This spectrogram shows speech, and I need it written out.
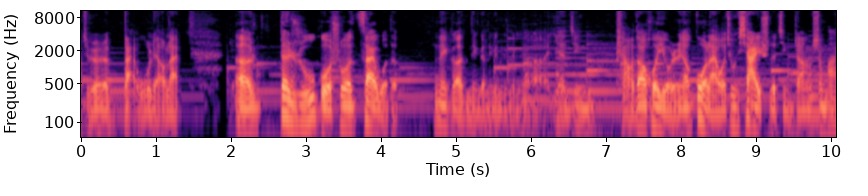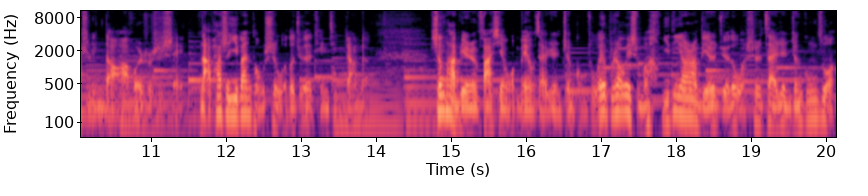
就是百无聊赖。呃，但如果说在我的那个那个那个那个那个眼睛瞟到会有人要过来，我就会下意识的紧张，生怕是领导啊，或者说是谁，哪怕是一般同事，我都觉得挺紧张的。生怕别人发现我没有在认真工作，我也不知道为什么一定要让别人觉得我是在认真工作。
